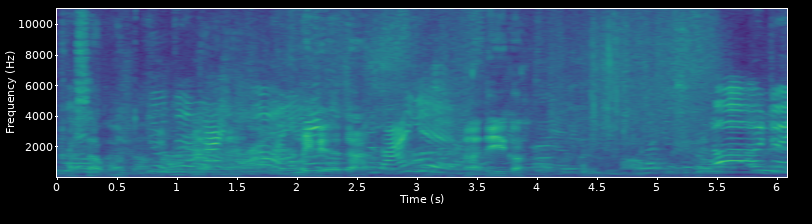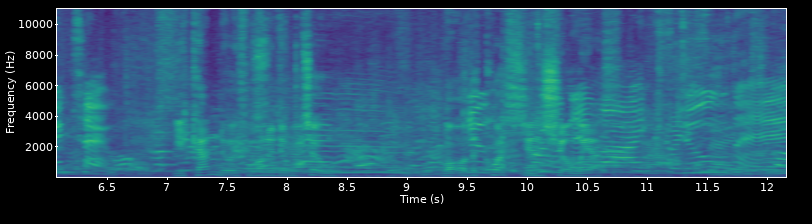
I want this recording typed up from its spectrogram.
Cross that one. Leave it at that. Right, there you go. Oh, we're doing two. You can do if you want to do two. What other questions shall we ask? Like, do they,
